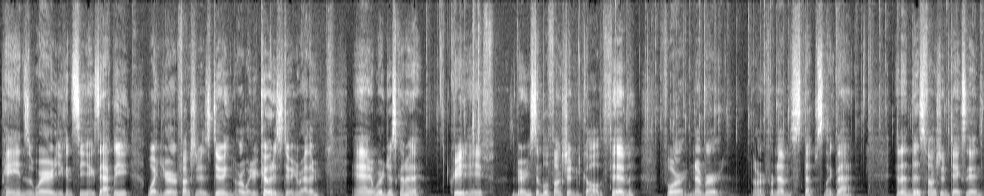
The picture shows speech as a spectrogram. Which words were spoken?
panes where you can see exactly what your function is doing or what your code is doing rather. And we're just gonna create a very simple function called fib for number or for num steps like that. And then this function takes in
